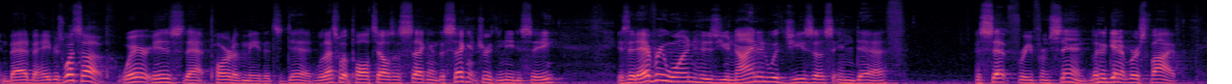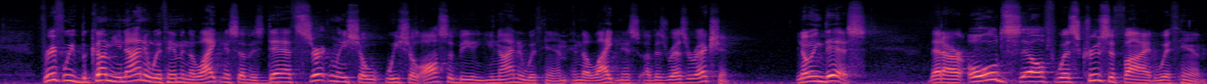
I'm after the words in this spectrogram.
and bad behaviors. What's up? Where is that part of me that's dead? Well, that's what Paul tells us second. The second truth you need to see is that everyone who's united with Jesus in death is set free from sin. Look again at verse 5. For if we've become united with him in the likeness of his death, certainly shall, we shall also be united with him in the likeness of his resurrection. Knowing this, that our old self was crucified with him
